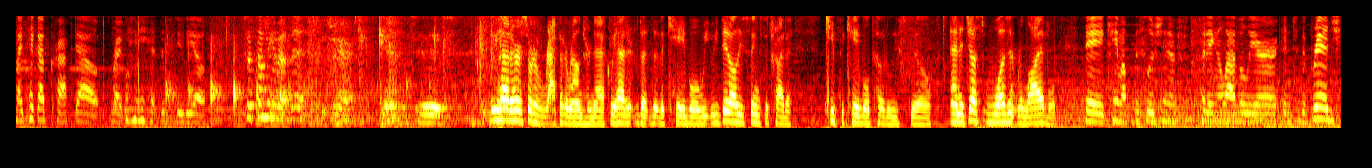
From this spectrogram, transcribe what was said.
My pickup crapped out right when we hit the studio. So it's something about this. Here. Yeah, it's, it's, we had her sort of wrap it around her neck. We had the, the, the cable. We, we did all these things to try to keep the cable totally still, and it just wasn't reliable. They came up with the solution of putting a lavalier into the bridge.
